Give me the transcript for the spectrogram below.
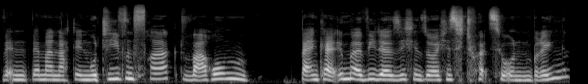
wenn, wenn man nach den Motiven fragt, warum Banker immer wieder sich in solche Situationen bringen,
